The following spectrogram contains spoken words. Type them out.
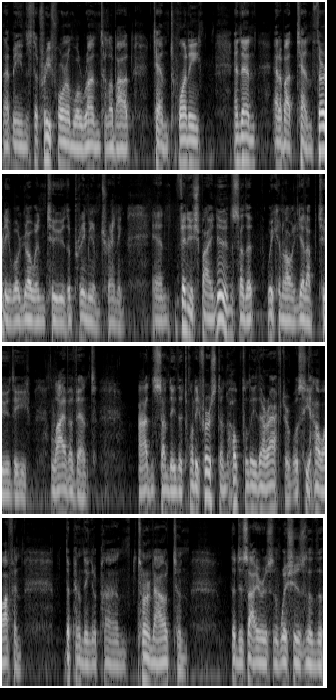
That means the free forum will run till about 10:20 and then at about 10:30 we'll go into the premium training and finish by noon so that we can all get up to the live event on Sunday the 21st and hopefully thereafter. We'll see how often, depending upon turnout and the desires and wishes of the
